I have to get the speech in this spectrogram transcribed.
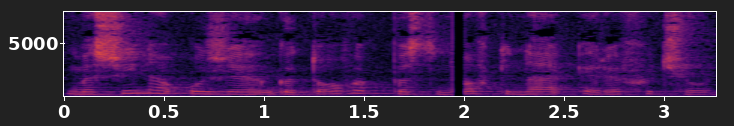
Машина уже готова к постановке на РФ-учет.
